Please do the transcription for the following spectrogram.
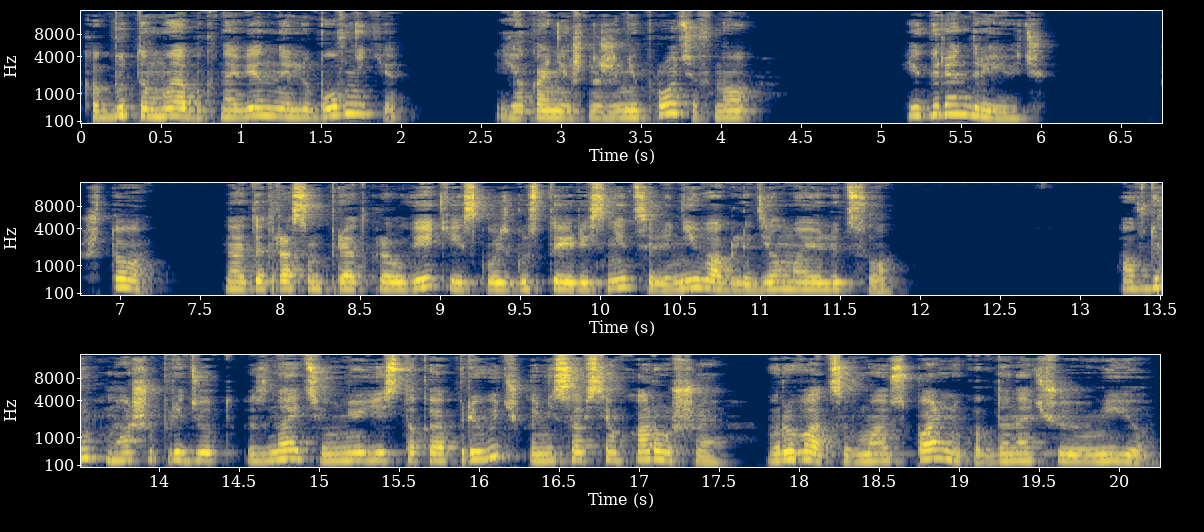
как будто мы обыкновенные любовники. Я, конечно же, не против, но... Игорь Андреевич. Что? На этот раз он приоткрыл веки и сквозь густые ресницы лениво оглядел мое лицо. А вдруг Маша придет? Знаете, у нее есть такая привычка, не совсем хорошая, врываться в мою спальню, когда ночую у нее.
